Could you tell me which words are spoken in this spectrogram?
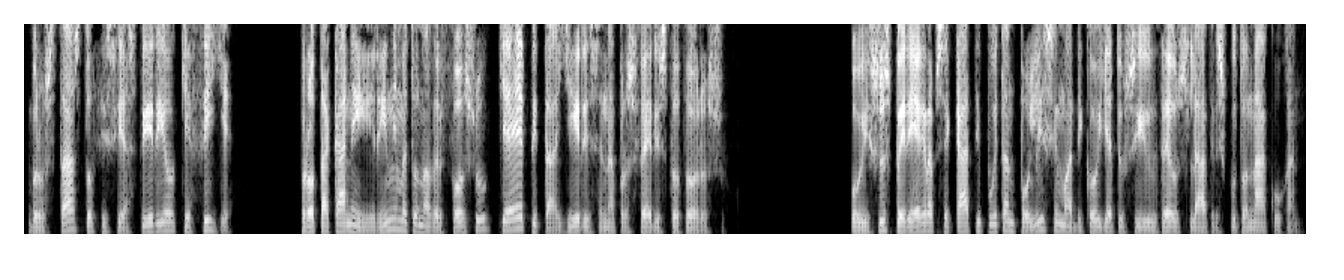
μπροστά στο θυσιαστήριο και φύγε. Πρώτα κάνε ειρήνη με τον αδελφό σου και έπειτα γύρισε να προσφέρεις το δώρο σου. Ο Ιησούς περιέγραψε κάτι που ήταν πολύ σημαντικό για τους Ιουδαίους λάτρεις που τον άκουγαν.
